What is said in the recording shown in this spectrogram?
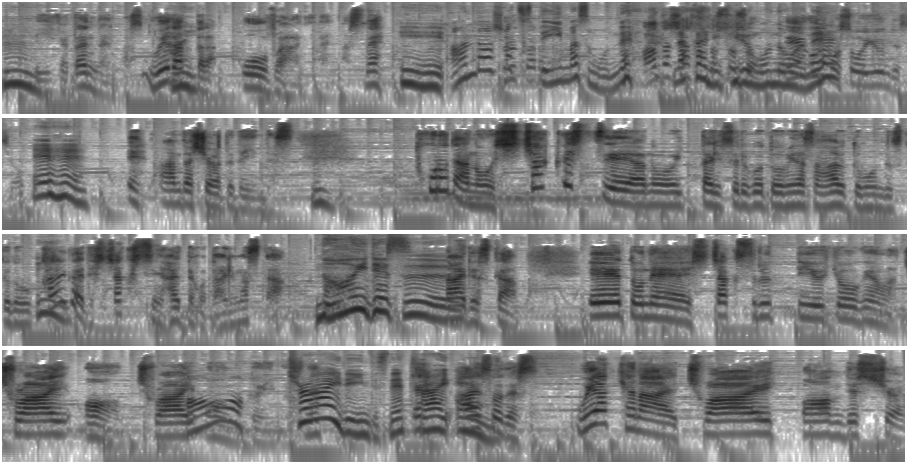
うん。言い方になります。上だったらオーバーになりますね。ええアンダーシャツって言いますもんね。中に着るものはね。英語でもそう言うんですよ。ええ。え、アンダーシャツでいいんです。うん。ところで、あの、試着室へあの行ったりすることを皆さんあると思うんですけど、うん海外で試着室に入ったことありますか、ないです。ないですか？えっ、とね、試着するっていう表現は try on, try あ on と言いますね。try でいいんですね。え try on はい、そうです。Where can I try on this shirt?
